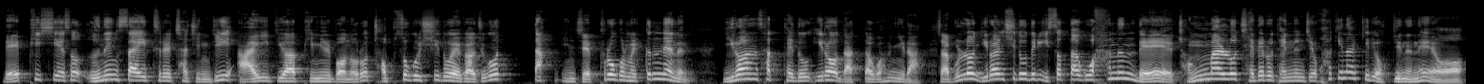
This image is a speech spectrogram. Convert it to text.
내 PC에서 은행 사이트를 찾은 뒤 아이디와 비밀번호로 접속을 시도해 가지고 딱 이제 프로그램을 끝내는 이러한 사태도 일어났다고 합니다. 자, 물론 이러한 시도들이 있었다고 하는데 정말로 제대로 됐는지 확인할 길이 없기는 해요.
